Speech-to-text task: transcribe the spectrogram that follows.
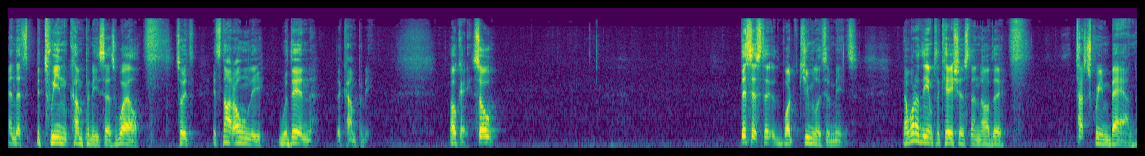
And that's between companies as well. So it's, it's not only within the company. Okay, so This is the, what cumulative means. Now, what are the implications then of the touchscreen ban?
